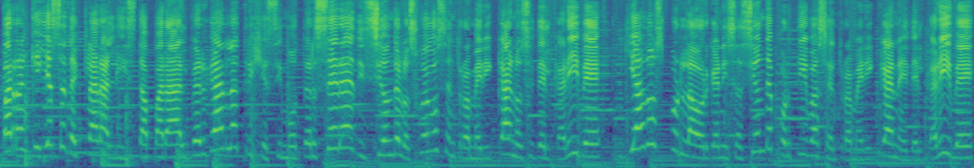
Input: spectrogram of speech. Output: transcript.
Barranquilla se declara lista para albergar la 33 edición de los Juegos Centroamericanos y del Caribe, guiados por la Organización Deportiva Centroamericana y del Caribe,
